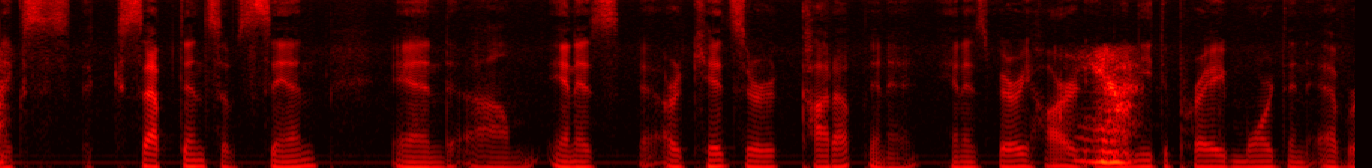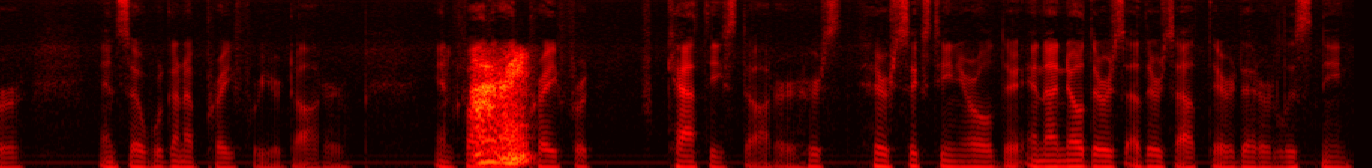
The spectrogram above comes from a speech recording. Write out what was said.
an ex- acceptance of sin. And um, and it's our kids are caught up in it, and it's very hard. Yeah. And we need to pray more than ever, and so we're going to pray for your daughter, and Father, right. we pray for Kathy's daughter, her her 16 year old, and I know there's others out there that are listening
